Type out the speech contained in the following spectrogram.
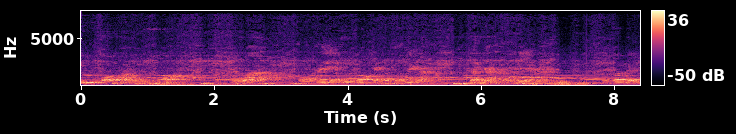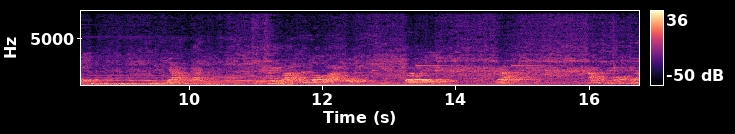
ทูลขอความอนุเคราะห์แต่ว่าขอให้อนุเคราะห์แก่ประสงค์ในการจัดงานสังฆทานเนี่ยก็เลยอยากกันให้บาทนั้นก็วางลงก็เลยรับคำของพระ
